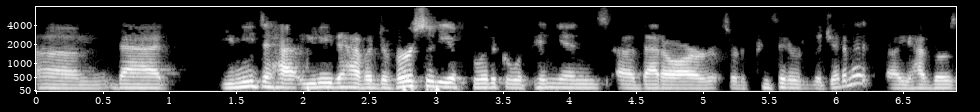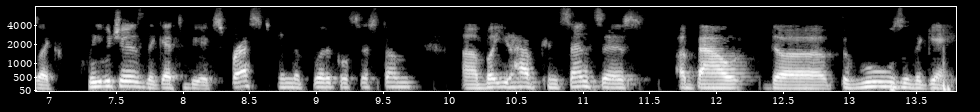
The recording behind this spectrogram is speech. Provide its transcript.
um, that you need to have you need to have a diversity of political opinions uh, that are sort of considered legitimate. Uh, you have those like cleavages that get to be expressed in the political system, uh, but you have consensus about the the rules of the game.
